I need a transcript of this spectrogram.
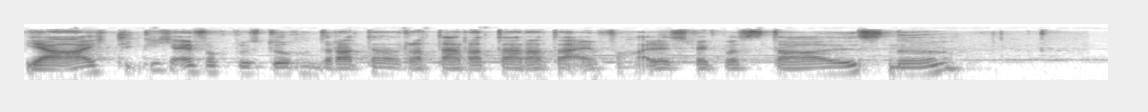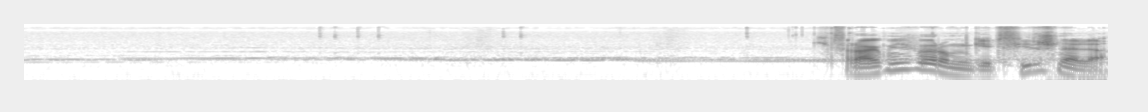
Ja, ich klicke nicht einfach bloß durch und ratter, ratter, ratter, ratter einfach alles weg, was da ist, ne? Ich frage mich, warum. Geht viel schneller.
